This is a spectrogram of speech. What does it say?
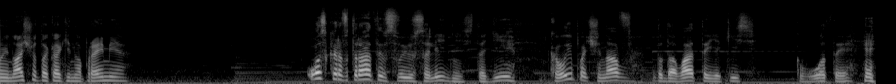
Ну і нащо така кінопремія? Оскар втратив свою солідність тоді, коли починав додавати якісь квоти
